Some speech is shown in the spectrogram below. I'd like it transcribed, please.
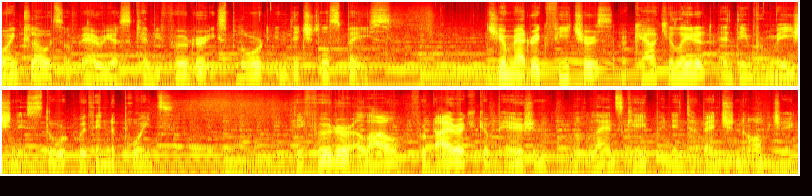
Point clouds of areas can be further explored in digital space. Geometric features are calculated and the information is stored within the points. They further allow for direct comparison of landscape and intervention object.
